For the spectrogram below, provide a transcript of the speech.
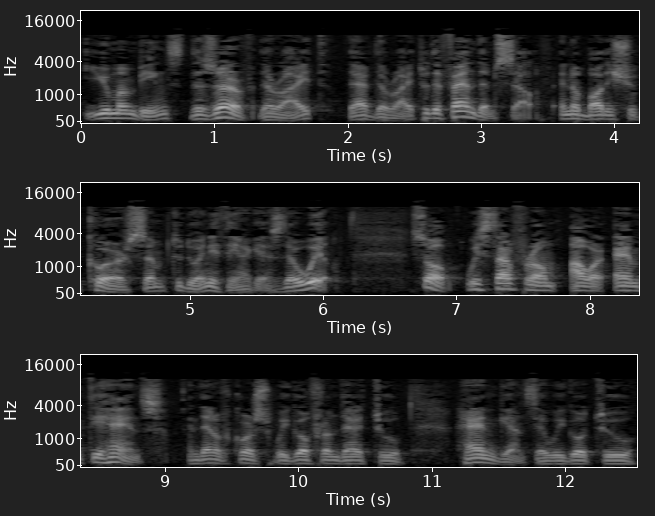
human beings deserve the right, they have the right to defend themselves, and nobody should coerce them to do anything against their will. So we start from our empty hands, and then of course we go from there to handguns, and we go to,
